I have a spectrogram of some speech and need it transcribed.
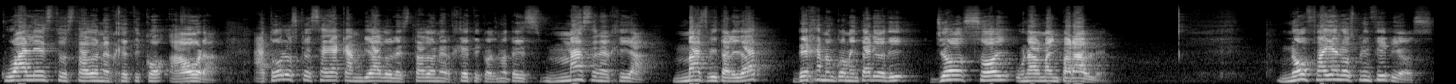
¿Cuál es tu estado energético ahora? A todos los que os haya cambiado el estado energético, os notéis más energía, más vitalidad, déjame un comentario di yo soy un alma imparable. No fallan los principios,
